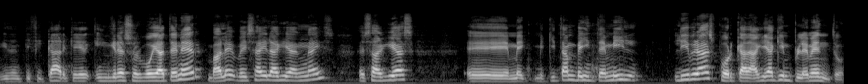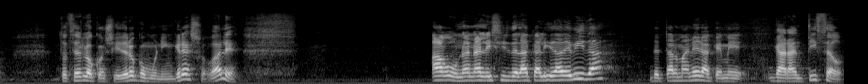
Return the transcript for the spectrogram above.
identificar qué ingresos voy a tener, ¿vale? ¿Veis ahí la guía NICE? Esas guías eh, me, me quitan 20.000 libras por cada guía que implemento, entonces lo considero como un ingreso, ¿vale? Hago un análisis de la calidad de vida, de tal manera que me garantizo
